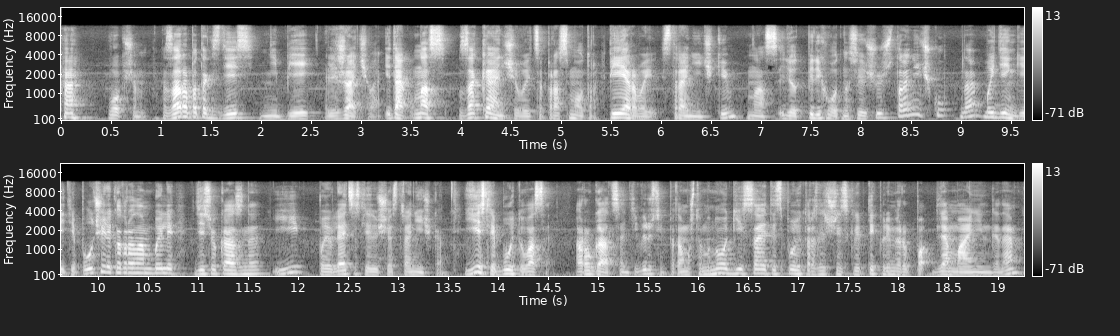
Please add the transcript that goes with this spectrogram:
В общем, заработок здесь не бей лежачего. Итак, у нас заканчивается просмотр первой странички. У нас идет переход на следующую страничку. Да? Мы деньги эти получили, которые нам были здесь указаны. И появляется следующая страничка. Если будет у вас ругаться антивирусник, потому что многие сайты используют различные скрипты, к примеру, для майнинга, да,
